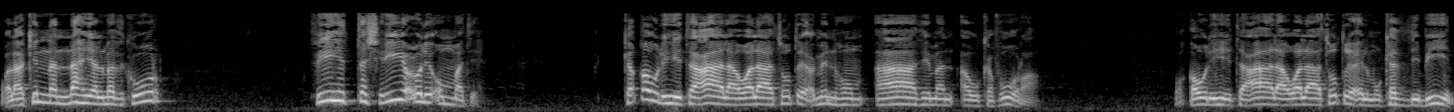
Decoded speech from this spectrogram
ولكن النهي المذكور فيه التشريع لأمته كقوله تعالى ولا تطع منهم آثما أو كفورا وقوله تعالى ولا تطع المكذبين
